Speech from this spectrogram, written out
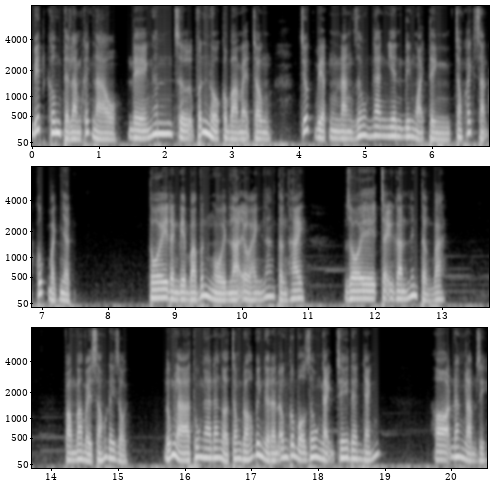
Biết không thể làm cách nào để ngăn sự phẫn nộ của bà mẹ chồng trước việc nàng dâu ngang nhiên đi ngoại tình trong khách sạn Cúc Bạch Nhật. Tôi đành để bà vẫn ngồi lại ở hành lang tầng 2, rồi chạy gần lên tầng 3. Phòng 316 đây rồi. Đúng là Thu Nga đang ở trong đó với người đàn ông có bộ râu ngạnh chê đen nhánh. Họ đang làm gì?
